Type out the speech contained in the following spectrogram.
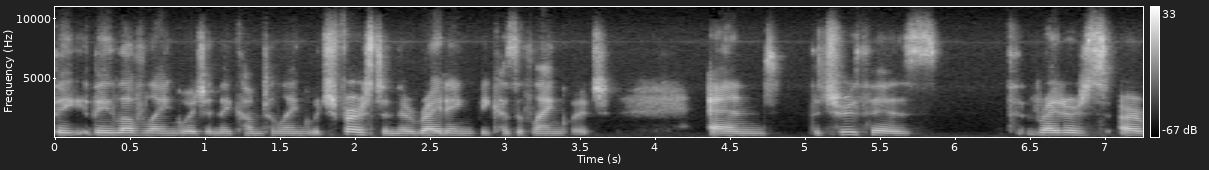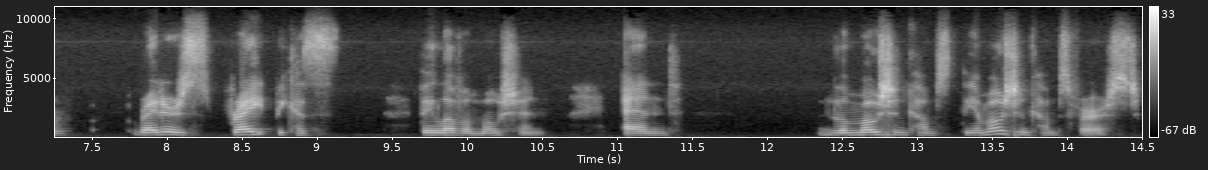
They, they love language and they come to language first and they're writing because of language and the truth is writers are writers write because they love emotion and the emotion comes the emotion comes first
